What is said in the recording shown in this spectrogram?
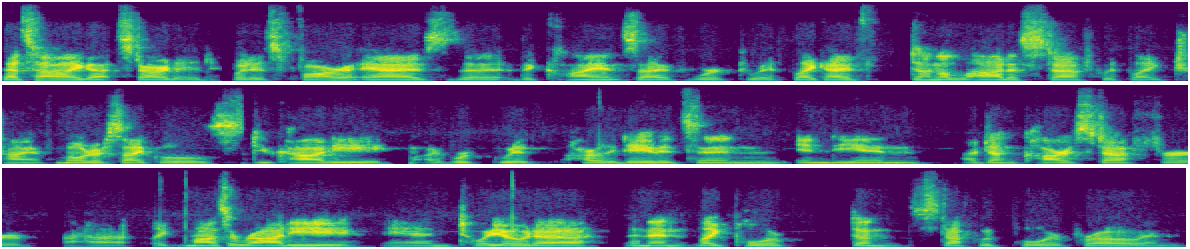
that's how I got started. But as far as the the clients I've worked with, like I've done a lot of stuff with like Triumph motorcycles, Ducati. I've worked with Harley Davidson, Indian. I've done car stuff for uh, like Maserati and Toyota, and then like Polar done stuff with PolarPro and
